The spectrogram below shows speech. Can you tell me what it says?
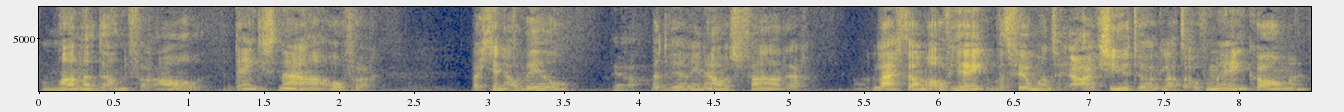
mannen dan vooral, denk eens na over wat je nou wil. Ja. Wat wil je nou als vader? Laat je het allemaal over je heen Wat veel mensen zeggen, ja, ik zie het wel, ik laat het over me heen komen.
